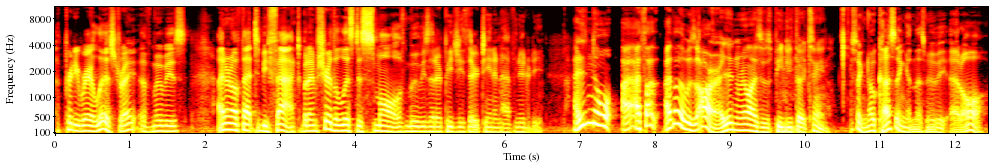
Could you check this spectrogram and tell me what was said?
a pretty rare list, right? Of movies. I don't know if that to be fact, but I'm sure the list is small of movies that are PG thirteen and have nudity. I didn't know. I, I thought I thought it was R. I didn't realize it was mm-hmm. PG thirteen. There's like no cussing in this movie at all.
